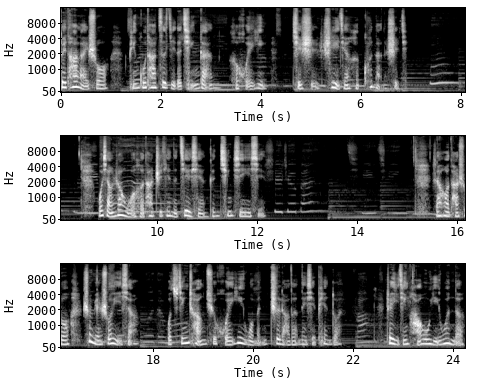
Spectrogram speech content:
对他来说，评估他自己的情感和回忆，其实是一件很困难的事情。我想让我和他之间的界限更清晰一些。然后他说：“顺便说一下，我经常去回忆我们治疗的那些片段，这已经毫无疑问的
